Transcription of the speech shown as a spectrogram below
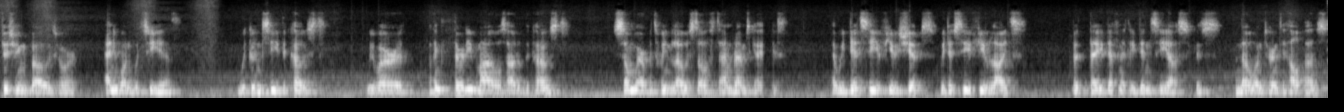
fishing boat or anyone would see it. We couldn't see the coast. We were, I think, 30 miles out of the coast, somewhere between Lowestoft and Ramsgate. And we did see a few ships, we did see a few lights, but they definitely didn't see us because no one turned to help us.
